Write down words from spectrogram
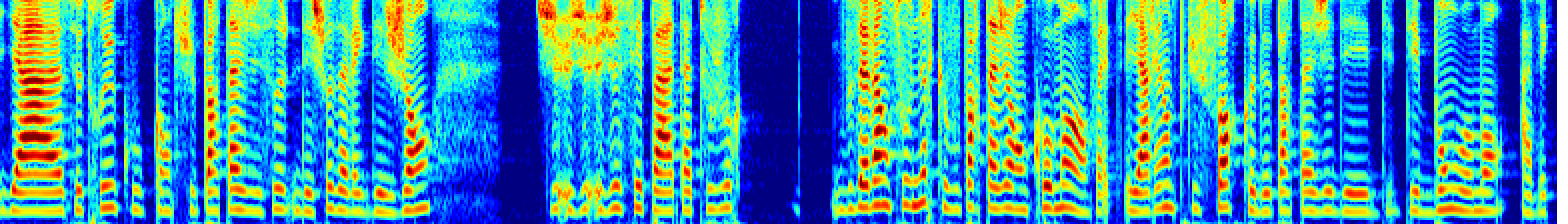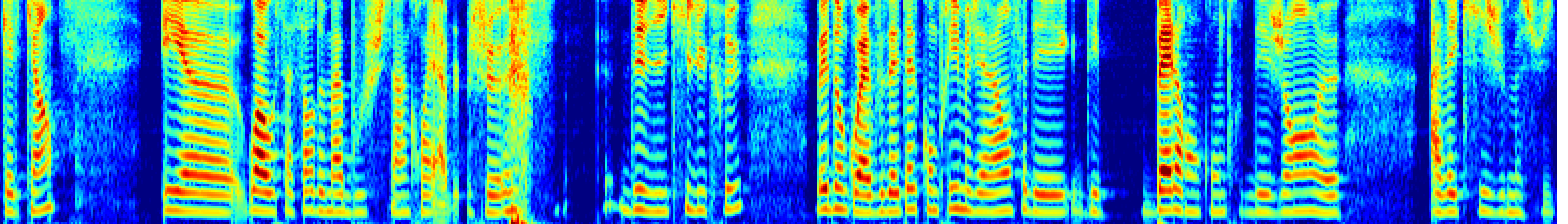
il y a ce truc où quand tu partages des, choses avec des gens, je, je, sais pas, t'as toujours. Vous avez un souvenir que vous partagez en commun en fait. Il n'y a rien de plus fort que de partager des, des, bons moments avec quelqu'un. Et euh, waouh, ça sort de ma bouche, c'est incroyable. Je. Des qui l'eût cru. Mais donc, ouais, vous avez peut-être compris, mais j'ai vraiment fait des, belles rencontres, des gens euh, avec qui je me suis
